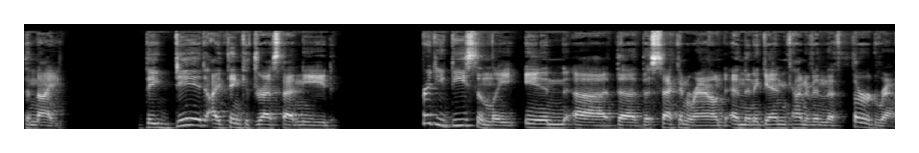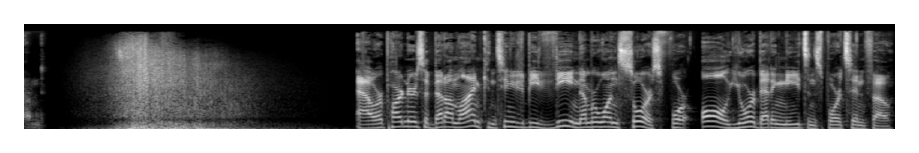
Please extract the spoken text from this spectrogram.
tonight, they did, I think, address that need pretty decently in uh, the the second round, and then again, kind of in the third round. Our partners at BetOnline continue to be the number one source for all your betting needs and sports info.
